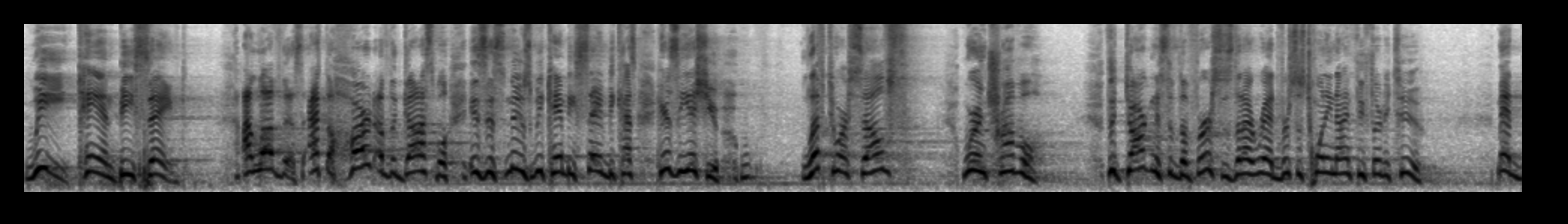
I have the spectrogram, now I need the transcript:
we can be saved. I love this. At the heart of the gospel is this news we can't be saved because here's the issue left to ourselves, we're in trouble. The darkness of the verses that I read, verses 29 through 32, man,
